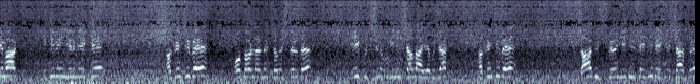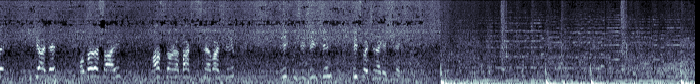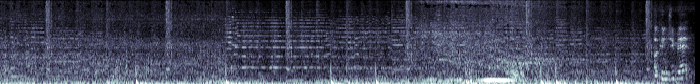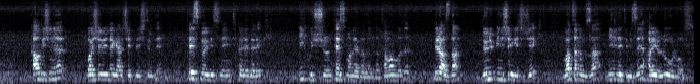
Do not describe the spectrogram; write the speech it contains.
2 Mart 2022 Akıncı Bey motorlarını çalıştırdı. İlk uçuşunu bugün inşallah yapacak. Akıncı Bey daha güçlü 750 beygir çarpı 2 adet motora sahip. Az sonra taksisine başlayıp ilk uçuşu için pist başına geçecek. Akıncı Bey kalkışını başarıyla gerçekleştirdi. Test bölgesine intikal ederek ilk uçuşunun test manevralarını da tamamladı. Birazdan dönüp inişe geçecek. Vatanımıza, milletimize hayırlı uğurlu olsun.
